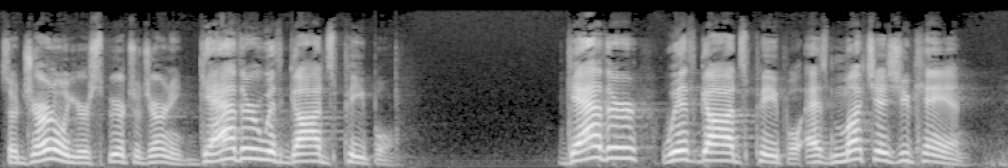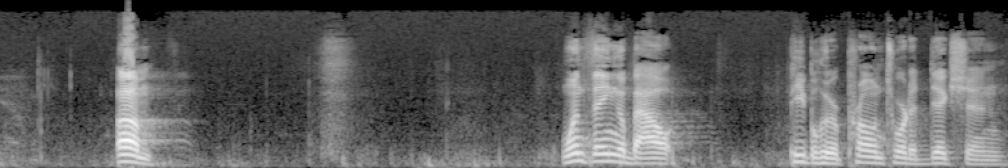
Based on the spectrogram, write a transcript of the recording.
So, journal your spiritual journey. Gather with God's people. Gather with God's people as much as you can. Um, one thing about people who are prone toward addiction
